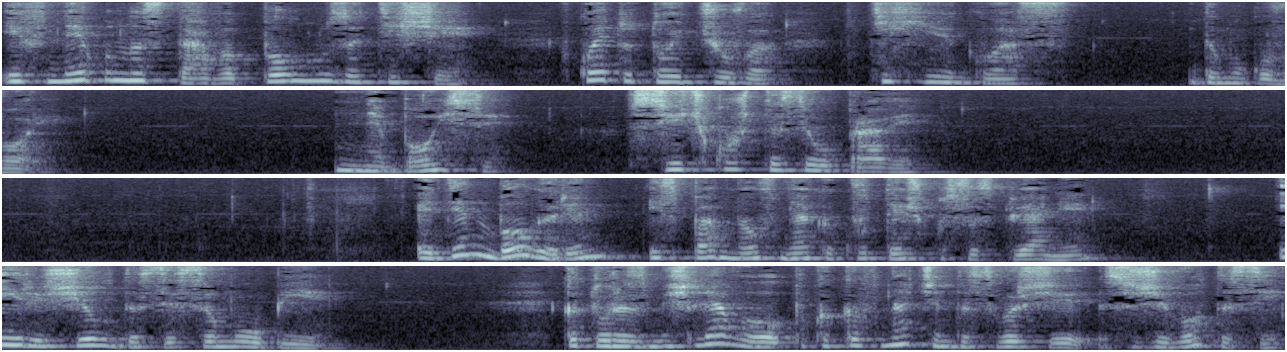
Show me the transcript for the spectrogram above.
и в него настава пълно затише, в което той чува тихия глас да му говори. Не бой се, всичко ще се оправи. Един българин изпаднал в някакво тежко състояние и решил да се самоубие. Като размишлявал по какъв начин да свърши с живота си,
